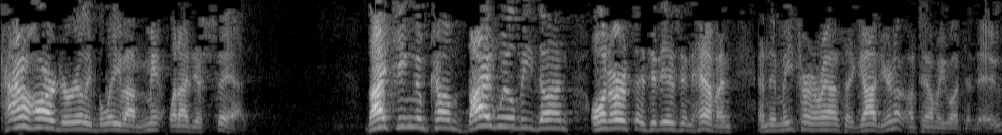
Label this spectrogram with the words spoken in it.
Kind of hard to really believe I meant what I just said. Thy kingdom come, thy will be done on earth as it is in heaven. And then me turn around and say, God, you're not going to tell me what to do.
